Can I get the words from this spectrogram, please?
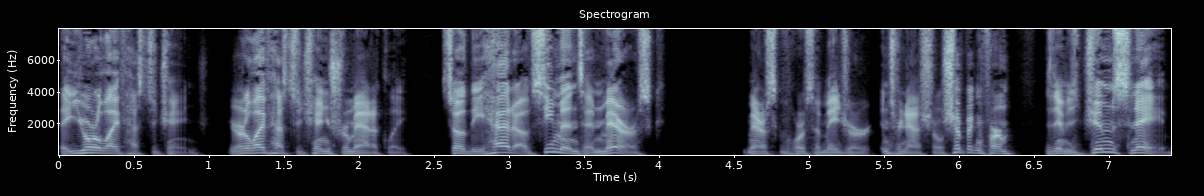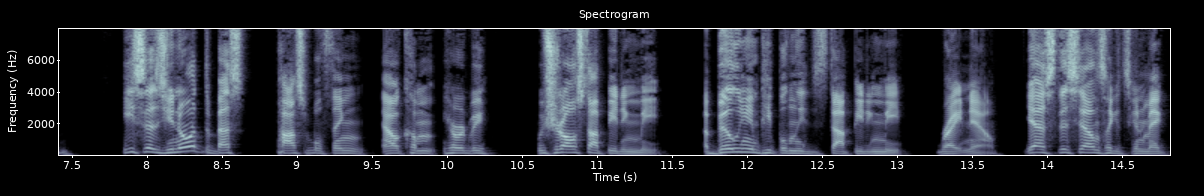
that your life has to change. Your life has to change dramatically. So the head of Siemens and Maersk, Maersk, of course, a major international shipping firm, his name is Jim Snabe. He says, you know what the best possible thing outcome here would be? We should all stop eating meat. A billion people need to stop eating meat right now. Yes, this sounds like it's going to make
